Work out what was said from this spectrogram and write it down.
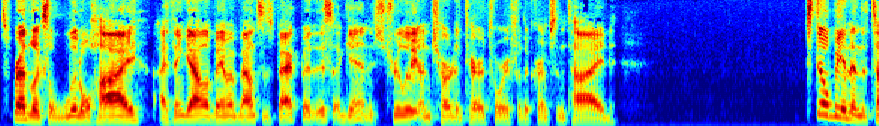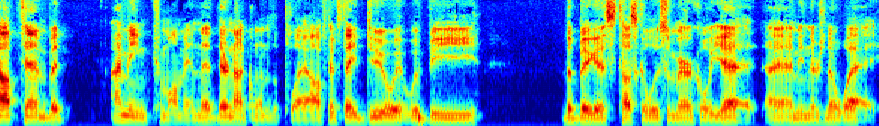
Spread looks a little high. I think Alabama bounces back, but this again is truly uncharted territory for the Crimson Tide. Still being in the top 10, but I mean, come on, man. They're not going to the playoff. If they do, it would be the biggest Tuscaloosa miracle yet. I, mean, there's no way.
